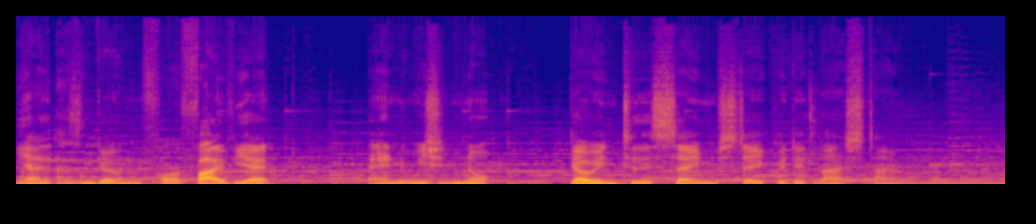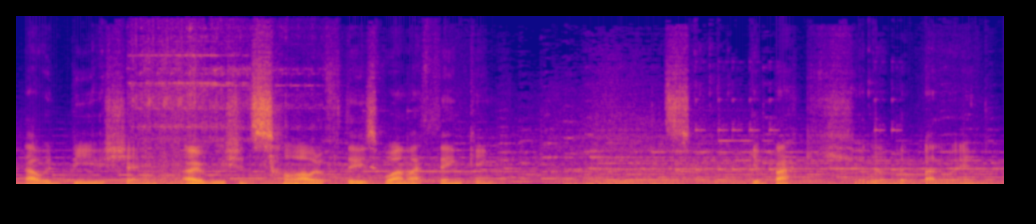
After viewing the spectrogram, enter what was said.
He hasn't gone for 5 yet. And we should not go into the same mistake we did last time. That would be a shame. Oh, we should sell out of this. What am I thinking? Let's get back a little bit, by the way.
